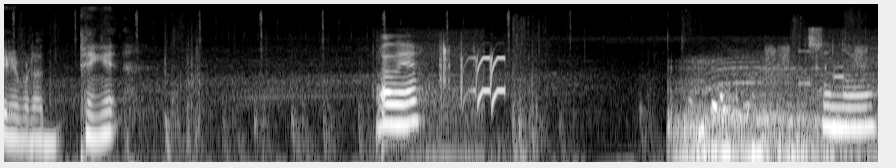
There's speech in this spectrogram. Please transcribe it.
You're able to ping it? Oh yeah. It's in there.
